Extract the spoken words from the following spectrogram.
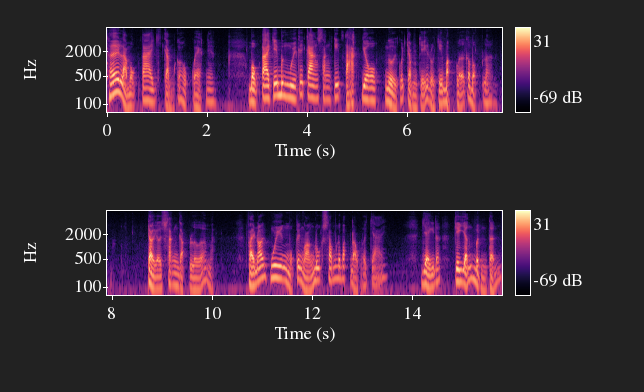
Thế là một tay chỉ cầm có hộp quẹt nha. Một tay chỉ bưng nguyên cái can xăng chỉ tạt vô người của chồng chỉ rồi chỉ bật lửa cái bụp lên. Trời ơi xăng gặp lửa mà. Phải nói nguyên một cái ngọn đuốc sống nó bắt đầu nó cháy. Vậy đó, chị vẫn bình tĩnh.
